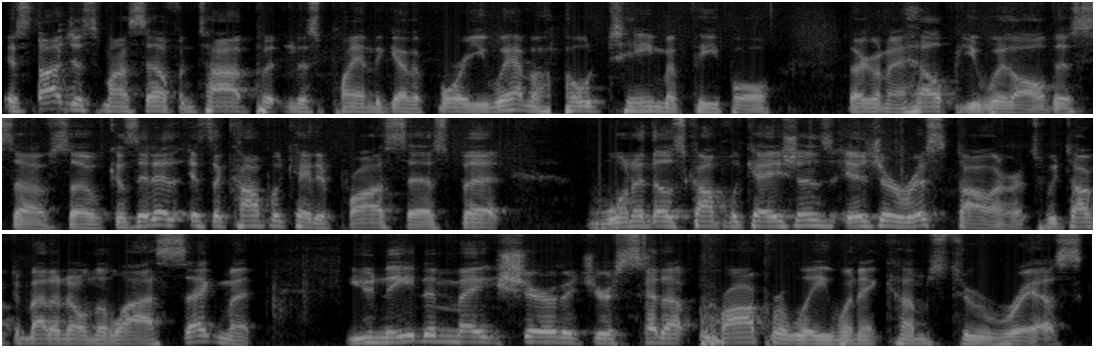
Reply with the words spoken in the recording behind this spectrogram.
it's not just myself and Todd putting this plan together for you. We have a whole team of people that are going to help you with all this stuff. So, because it is, it's a complicated process, but one of those complications is your risk tolerance. We talked about it on the last segment. You need to make sure that you're set up properly when it comes to risk.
